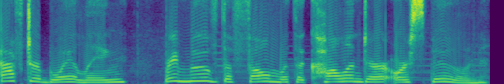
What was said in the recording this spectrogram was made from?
After boiling, remove the foam with a colander or spoon.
